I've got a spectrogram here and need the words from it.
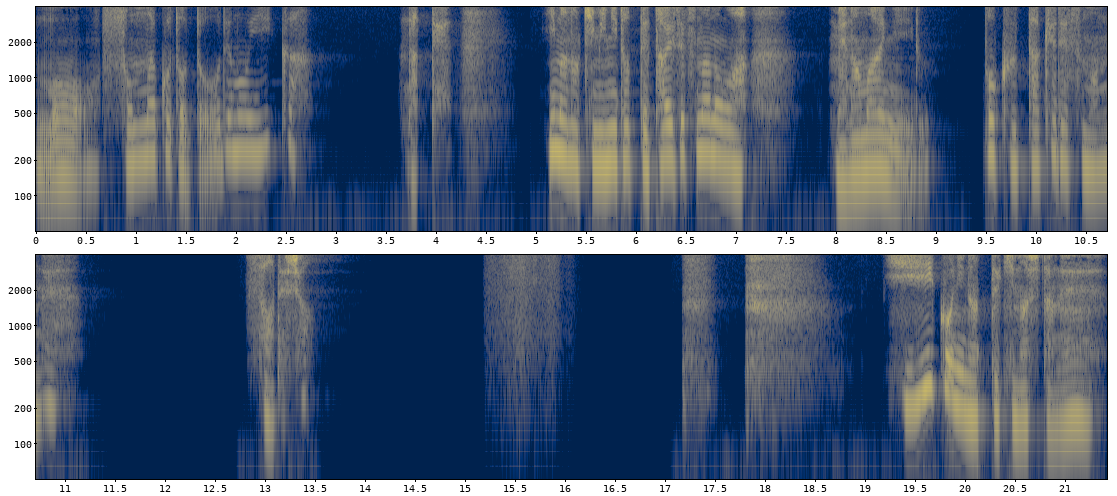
もう、そんなことどうでもいいか。今の君にとって大切なのは、目の前にいる僕だけですもんね。そうでしょ？いい子になってきましたね。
